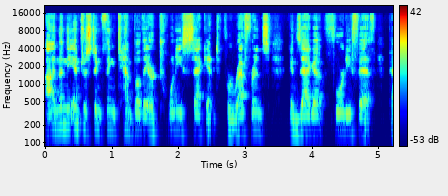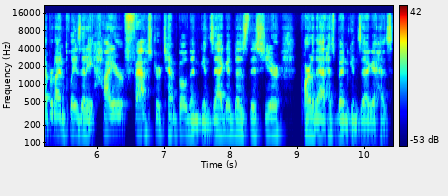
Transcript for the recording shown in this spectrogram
Uh, and then the interesting thing, tempo, they are 22nd. For reference, Gonzaga 45th. Pepperdine plays at a higher, faster tempo than Gonzaga does this year. Part of that has been Gonzaga has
